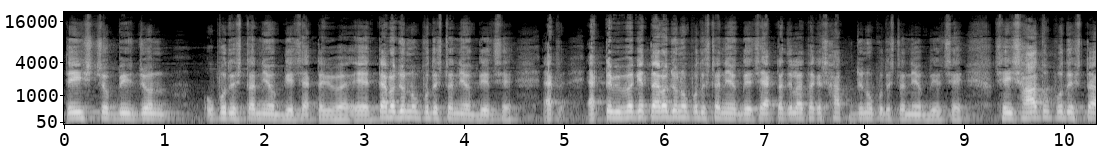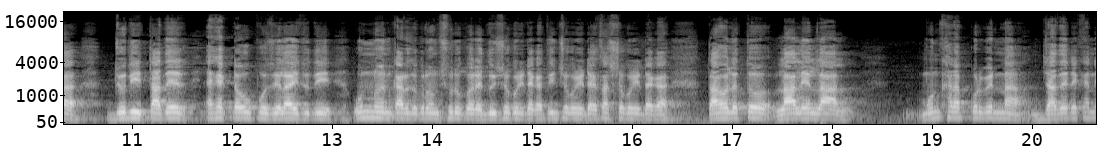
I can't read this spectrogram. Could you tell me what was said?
তেইশ চব্বিশ জন উপদেষ্টা নিয়োগ দিয়েছে একটা বিভাগে তেরো জন উপদেষ্টা নিয়োগ দিয়েছে। এক- একটা বিভাগে তেরো জন উপদেষ্টা নিয়োগ দিয়েছে, একটা জেলা থেকে সাত জন উপদেষ্টা নিয়োগ দিয়েছে। সেই সাত উপদেষ্টা যদি তাদের এক একটা উপজেলায় যদি উন্নয়ন কার্যক্রম শুরু করে দুইশো কোটি টাকা, তিনশো কোটি টাকা, চারশো কোটি টাকা, তাহলে তো লালে লাল। মন খারাপ করবেন না, যাদের এখানে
